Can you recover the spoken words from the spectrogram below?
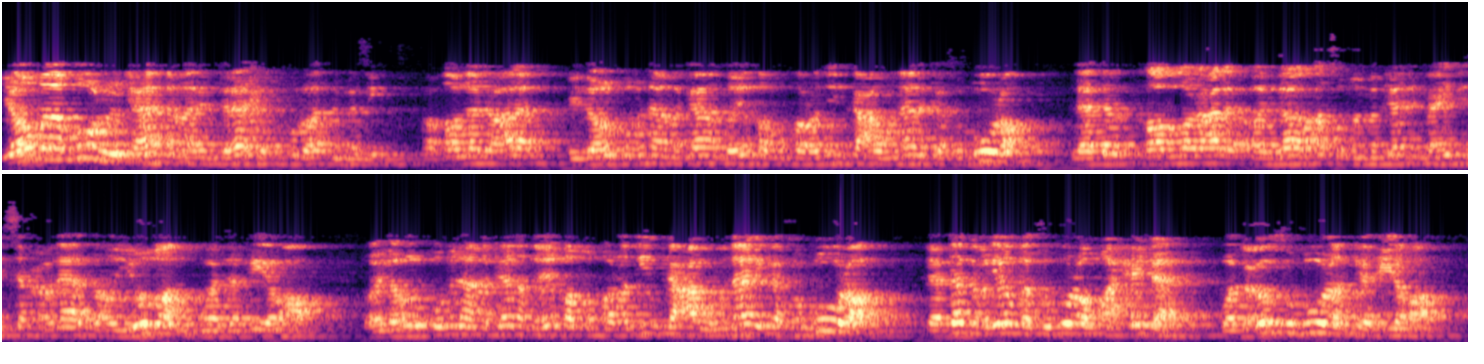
يوم نقول لجهنم الامتلاك تقول هذا المزيد فقال الله تعالى إذا القوا منها مكانا ضيقا مقرنين دعوا هنالك ثبورا. لا قال الله تعالى وإذا راتهم من مكان بعيد سمعوا لها تغيظا وزفيرا. وإذا القوا منها مكانا ضيقا مقرنين دعوا هنالك ثبورا. لا تدعوا اليوم ثبورا واحدا وادعوا ثبورا كثيرا.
